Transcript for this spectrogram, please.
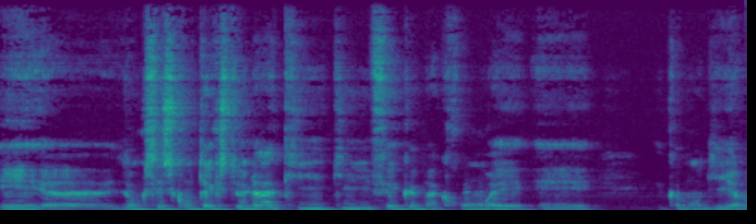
Et euh, donc c'est ce contexte-là qui, fait que Macron est, comment dire,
